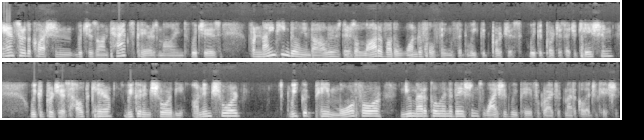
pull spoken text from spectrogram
answer the question which is on taxpayers' mind, which is for $19 billion, there's a lot of other wonderful things that we could purchase. We could purchase education, we could purchase health care, we could insure the uninsured, we could pay more for new medical innovations. Why should we pay for graduate medical education?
